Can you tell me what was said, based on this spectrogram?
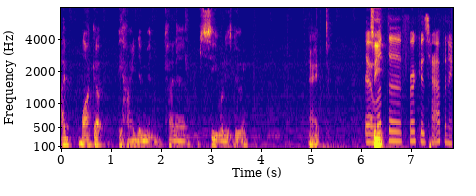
I'd walk up behind him and kind of see what he's doing. All right. Yeah, So you- what the frick is happening?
